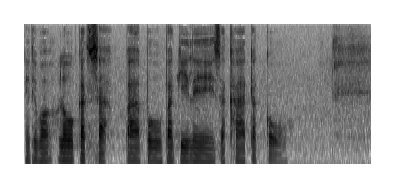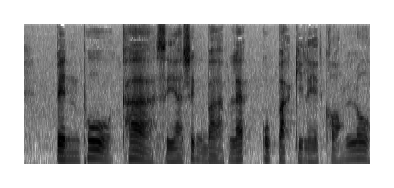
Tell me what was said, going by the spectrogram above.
นี่ที่ว่าโลกัสสะปาปูปากิเลสคาตะโก เป็นผู้ฆ่าเสียซึ่งบาปและอุปกิเลสของโลก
